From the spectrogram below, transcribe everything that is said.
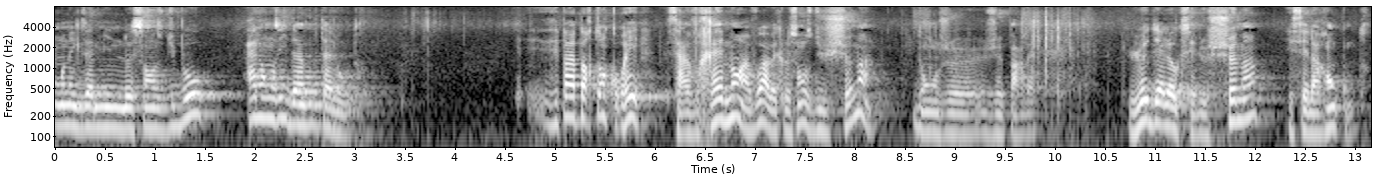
on examine le sens du beau, allons-y d'un bout à l'autre. C'est pas important vous voyez, ça a vraiment à voir avec le sens du chemin dont je, parlais. Le dialogue, c'est le chemin et c'est la rencontre.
